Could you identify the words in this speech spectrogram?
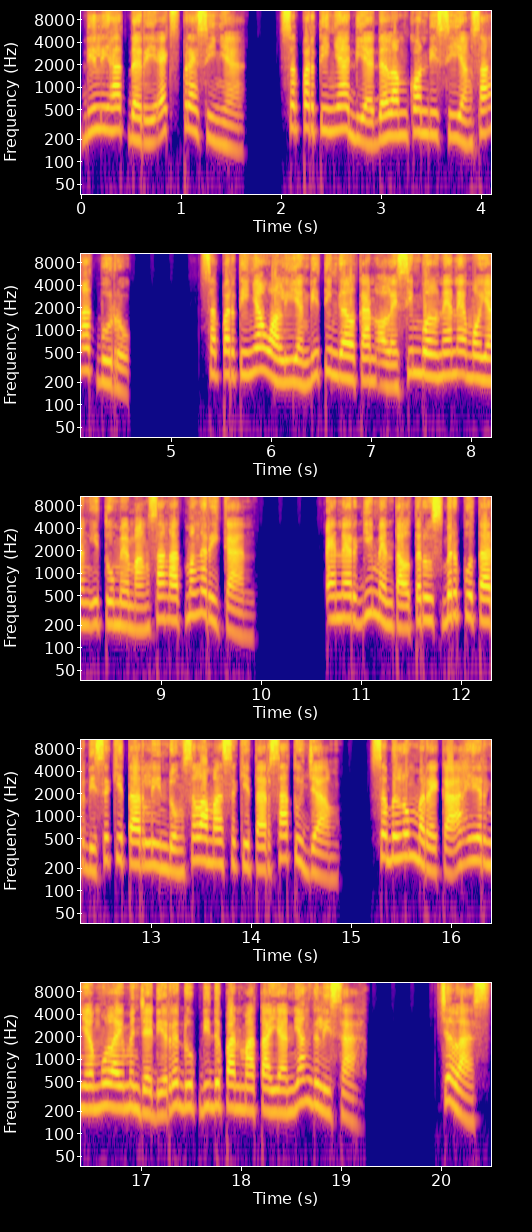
dilihat dari ekspresinya, sepertinya dia dalam kondisi yang sangat buruk. Sepertinya wali yang ditinggalkan oleh simbol nenek moyang itu memang sangat mengerikan. Energi mental terus berputar di sekitar Lindung selama sekitar satu jam, sebelum mereka akhirnya mulai menjadi redup di depan mata Yan yang gelisah. Jelas,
